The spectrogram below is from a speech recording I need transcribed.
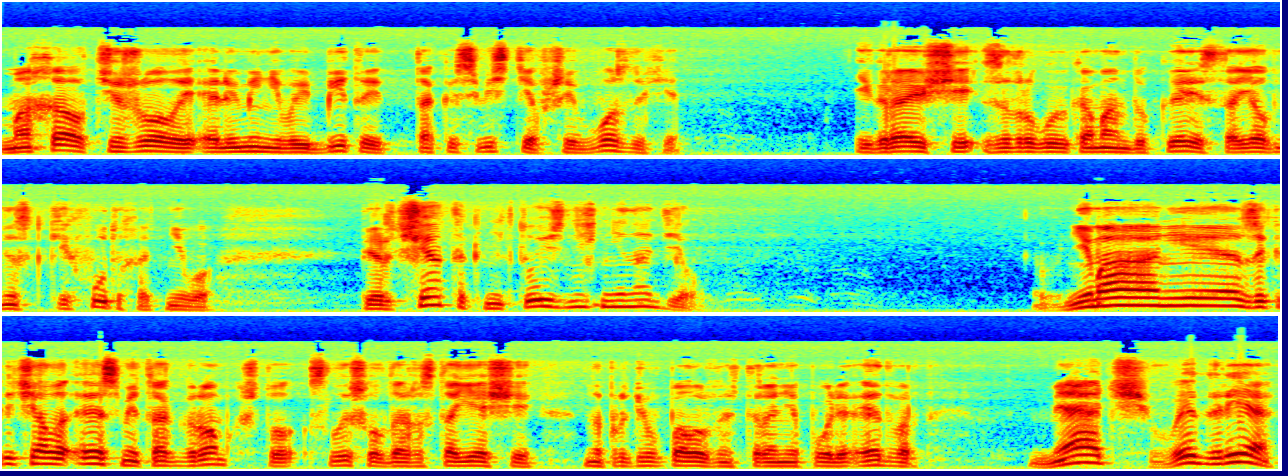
махал тяжелой алюминиевой битой, так и свистевшей в воздухе. Играющий за другую команду Кэрри стоял в нескольких футах от него. Перчаток никто из них не надел. «Внимание!» — закричала Эсми так громко, что слышал даже стоящий на противоположной стороне поля Эдвард. «Мяч в игре!»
